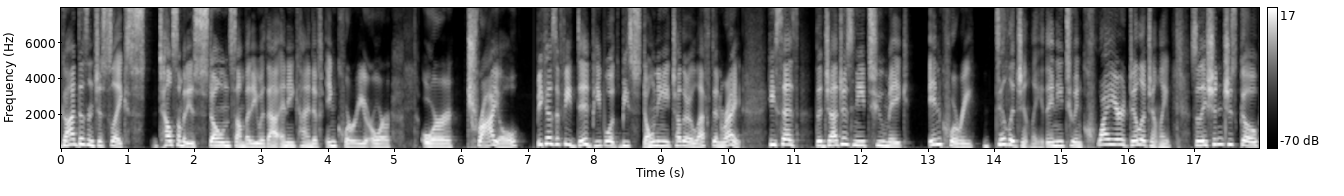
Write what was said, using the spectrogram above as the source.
God doesn't just like tell somebody to stone somebody without any kind of inquiry or or trial because if he did people would be stoning each other left and right. He says the judges need to make inquiry diligently. They need to inquire diligently. So they shouldn't just go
